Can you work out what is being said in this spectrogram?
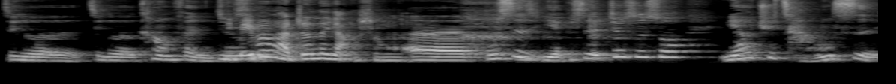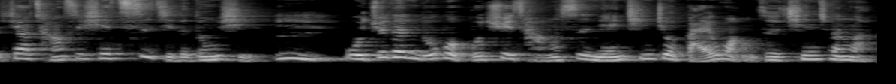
这个这个亢奋，你没办法真的养生了。呃，不是，也不是，就是说你要去尝试，要尝试一些刺激的东西。嗯，我觉得如果不去尝试，年轻就白枉这青春了。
